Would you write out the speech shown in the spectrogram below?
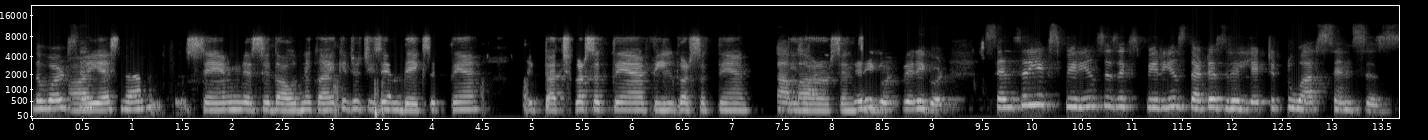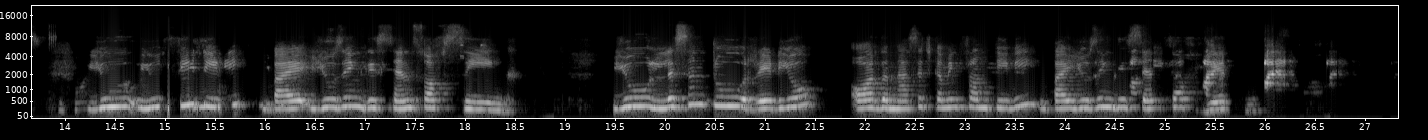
The word uh, yes ma'am same जैसे दाऊद ने कहा है कि जो चीज़ें हम देख सकते हैं टच कर सकते हैं फील कर सकते हैं these are sensory Very good, very good. Sensory experience is experience that is related to our senses. You, you see TV by using the sense of seeing. You listen to radio or the message coming from TV by using the sense of hearing.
